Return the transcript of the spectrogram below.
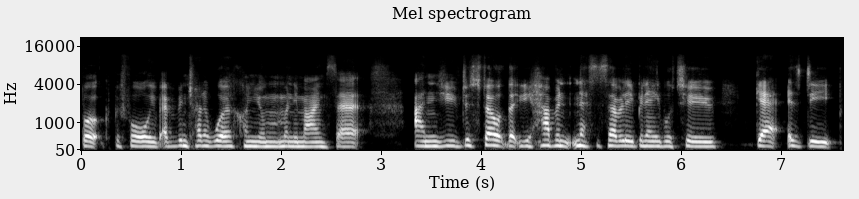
book before, you've ever been trying to work on your money mindset and you've just felt that you haven't necessarily been able to get as deep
